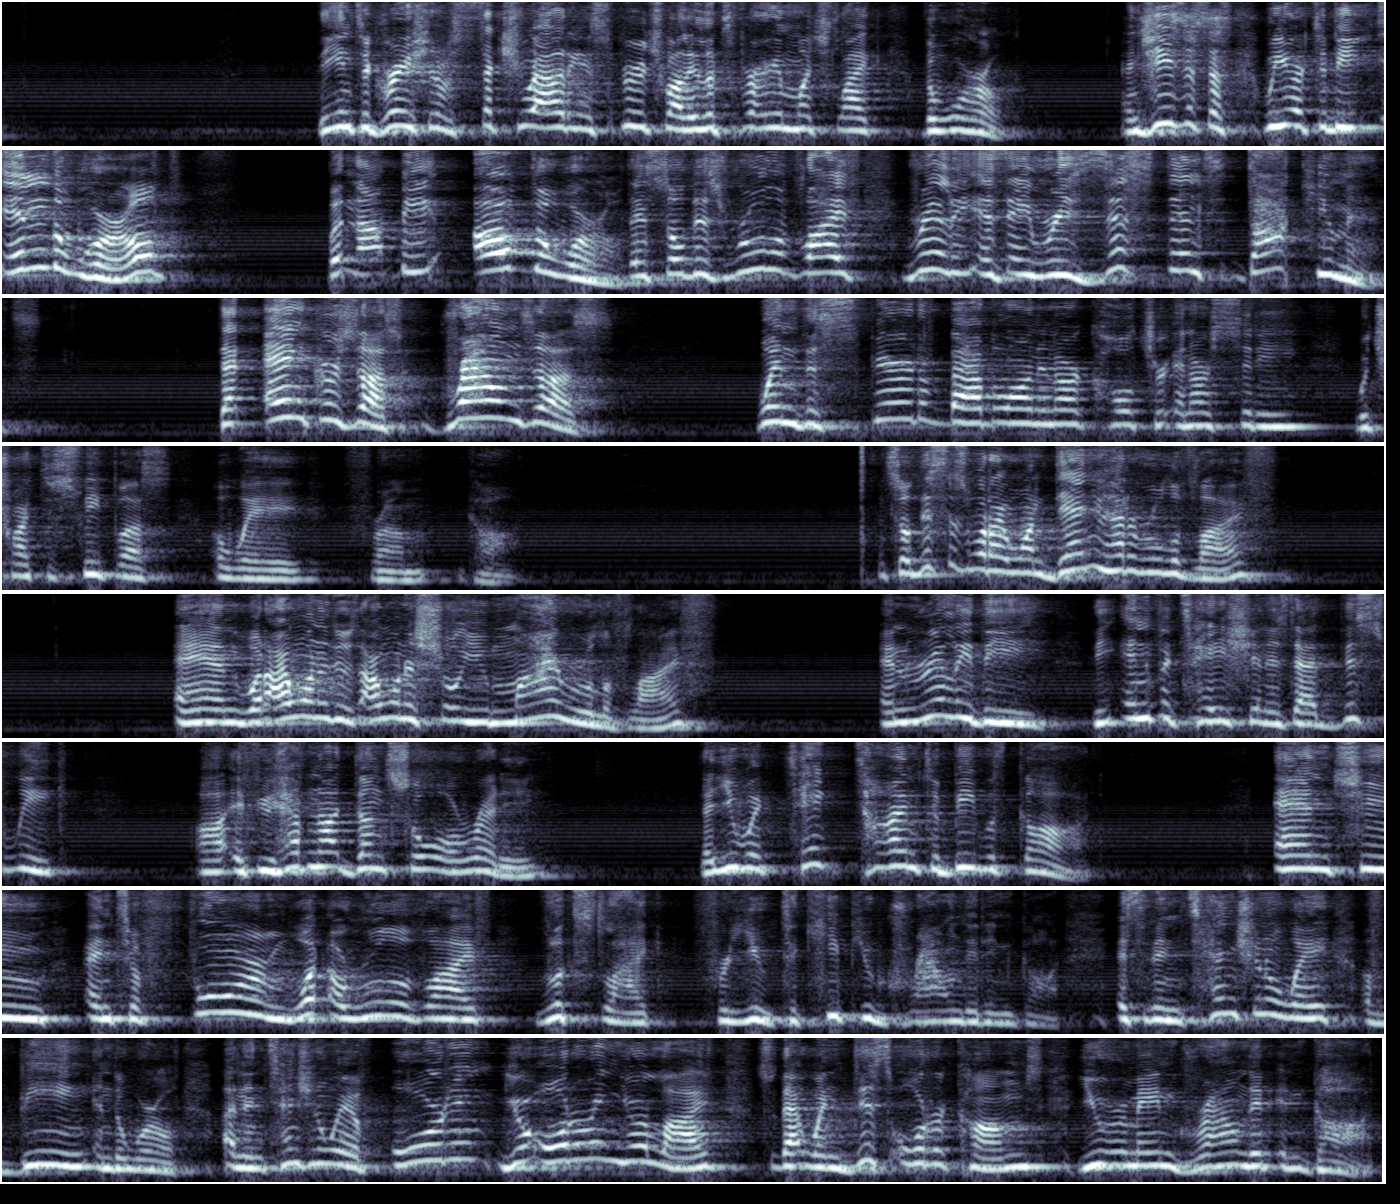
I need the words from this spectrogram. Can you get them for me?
The integration of sexuality and spirituality looks very much like the world. And Jesus says we are to be in the world, but not be of the world. And so, this rule of life really is a resistance document that anchors us, grounds us when the spirit of Babylon in our culture, in our city, would try to sweep us away from God. And so, this is what I want. Daniel had a rule of life. And what I want to do is, I want to show you my rule of life. And really, the, the invitation is that this week, uh, if you have not done so already, that you would take time to be with God and to, and to form what a rule of life looks like for you to keep you grounded in God. It's an intentional way of being in the world, an intentional way of ordering, you're ordering your life so that when disorder comes, you remain grounded in God.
